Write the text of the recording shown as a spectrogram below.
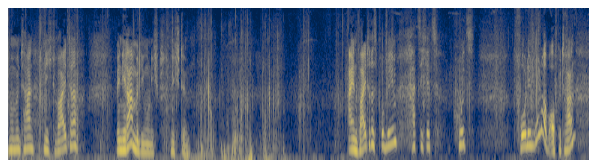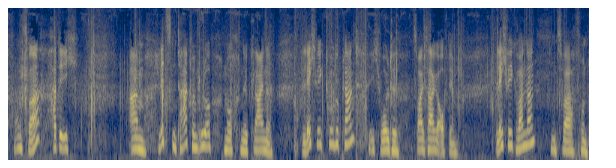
momentan nicht weiter, wenn die Rahmenbedingungen nicht, nicht stimmen. Ein weiteres Problem hat sich jetzt kurz vor dem Urlaub aufgetan. Und zwar hatte ich am letzten Tag vor dem Urlaub noch eine kleine Lechwegtour geplant. Ich wollte zwei Tage auf dem Lechweg wandern und zwar von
